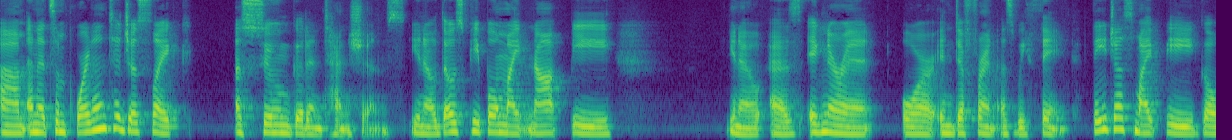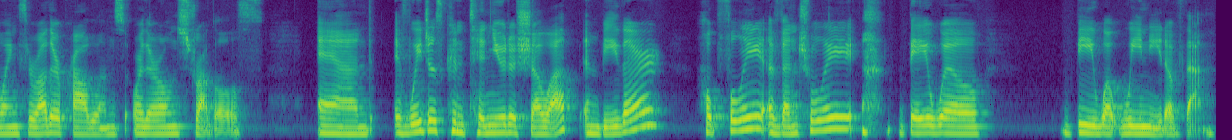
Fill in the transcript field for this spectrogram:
Um, and it's important to just like assume good intentions. You know, those people might not be, you know, as ignorant or indifferent as we think. They just might be going through other problems or their own struggles. And if we just continue to show up and be there, hopefully, eventually, they will be what we need of them.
